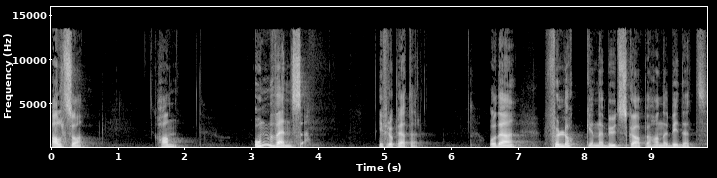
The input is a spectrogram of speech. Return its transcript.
Altså Han omvender seg ifra Peter. Og det forlokkende budskapet han er blitt et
